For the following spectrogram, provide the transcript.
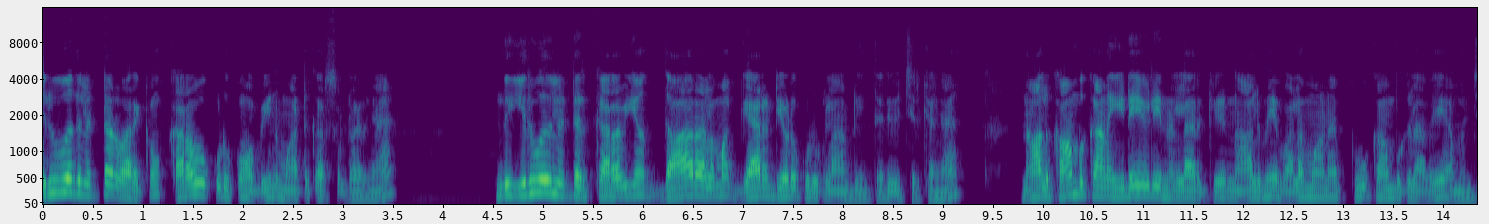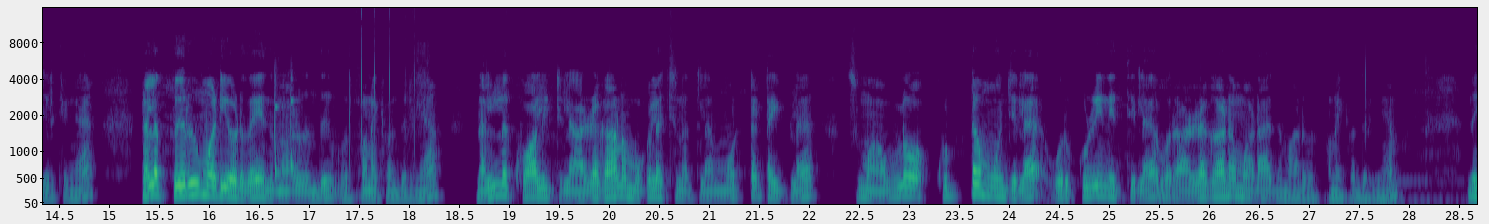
இருபது லிட்டர் வரைக்கும் கறவை கொடுக்கும் அப்படின்னு மாட்டுக்கார் சொல்கிறாருங்க இந்த இருபது லிட்டர் கறவையும் தாராளமாக கேரண்டியோடு கொடுக்கலாம் அப்படின்னு தெரிவிச்சிருக்காங்க. நாலு காம்புக்கான இடைவெளி நல்லா இருக்குது நாலுமே வளமான பூ காம்புகளாகவே அமைஞ்சிருக்குங்க. நல்ல பெருமடியோடவே இந்த மாடு வந்து விற்பனைக்கு வந்துருங்க நல்ல குவாலிட்டியில் அழகான முகலட்சணத்தில் மொட்டை டைப்பில் சும்மா அவ்வளோ குட்டை மூஞ்சில் ஒரு குழி நெத்தியில் ஒரு அழகான மாடாக இந்த மாடு விற்பனைக்கு வந்துருங்க. இந்த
